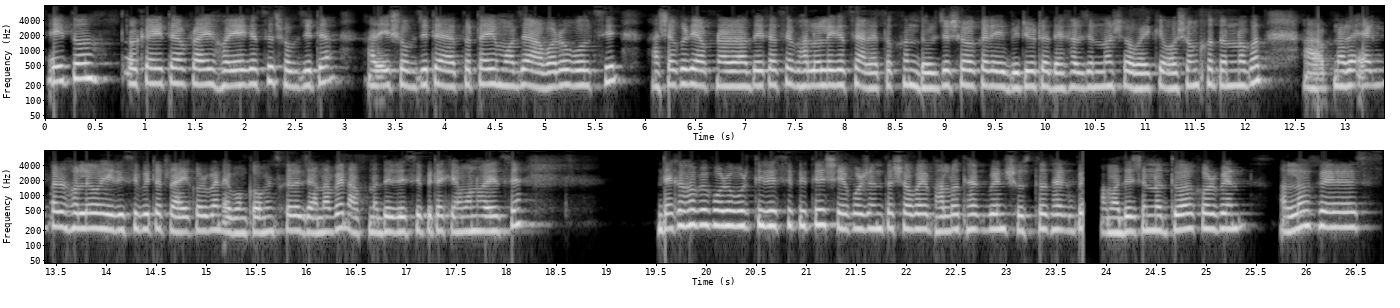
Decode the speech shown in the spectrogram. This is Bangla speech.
এই তো তরকারিটা প্রায় হয়ে গেছে সবজিটা। আর এই সবজিটা এতটাই মজা আবারও বলছি, আশা করি আপনাদের কাছে ভালো লেগেছে। আর এতক্ষণ ধৈর্য সহকারে এই ভিডিওটা দেখার জন্য সবাইকে অসংখ্য ধন্যবাদ। আর আপনারা একবার হলেও এই রেসিপিটা ট্রাই করবেন এবং কমেন্টস করে জানাবেন আপনাদের রেসিপিটা কেমন হয়েছে। দেখা হবে পরবর্তী রেসিপিতে সে পর্যন্ত সবাই ভালো থাকবেন, সুস্থ থাকবেন, আমাদের জন্য দোয়া করবেন। আল্লাহ হাফেজ।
